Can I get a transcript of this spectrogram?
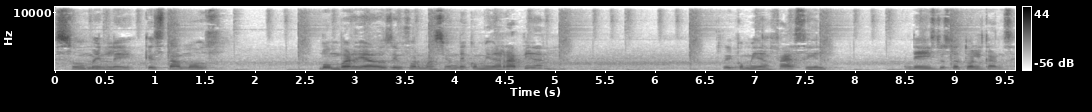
súmenle que estamos bombardeados de información de comida rápida, de comida fácil, de esto está a tu alcance.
